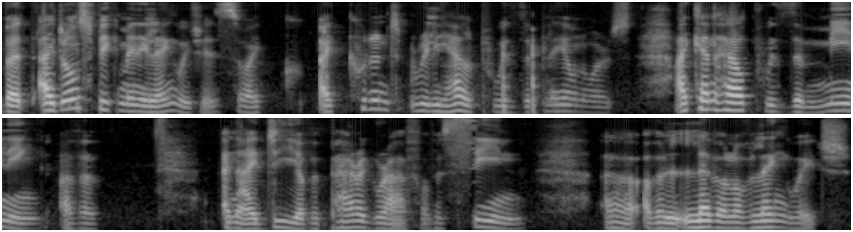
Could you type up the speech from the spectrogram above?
But I don't speak many languages, so I, c- I couldn't really help with the play on words. I can help with the meaning of a, an idea, of a paragraph, of a scene, uh, of a level of language,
